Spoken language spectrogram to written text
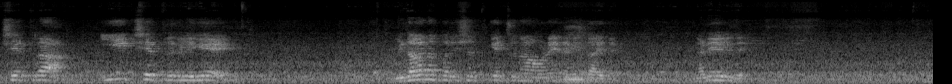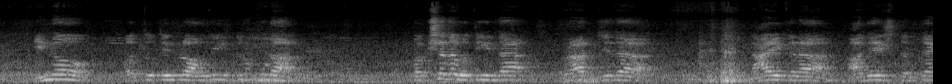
ಕ್ಷೇತ್ರ ಈ ಕ್ಷೇತ್ರಗಳಿಗೆ ವಿಧಾನ ಪರಿಷತ್ಗೆ ಚುನಾವಣೆ ನಡೀತಾ ಇದೆ, ನಡೆಯಲಿದೆ. ಇನ್ನು ಹತ್ತು ತಿಂಗಳು ಅವಧಿ ಇದ್ದರೂ ಕೂಡ ಪಕ್ಷದ ವತಿಯಿಂದ ರಾಜ್ಯದ ನಾಯಕರ ಆದೇಶದಂತೆ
